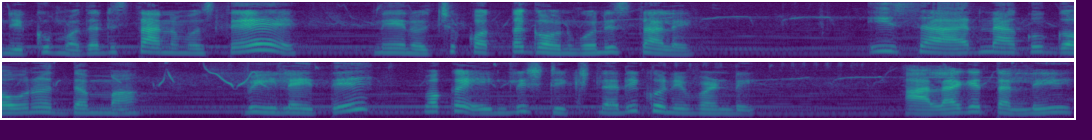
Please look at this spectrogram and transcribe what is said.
నీకు మొదటి స్థానం వస్తే నేనొచ్చి కొత్త గౌను కొనిస్తాలే. ఈసారి నాకు గౌను వద్దమ్మా. వీలైతే ఒక ఇంగ్లీష్ డిక్షనరీ కొనివ్వండి. అలాగే తల్లి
